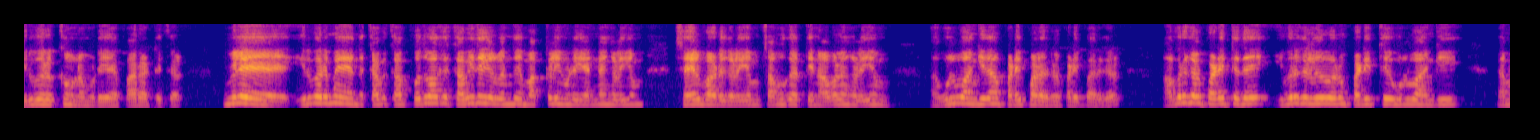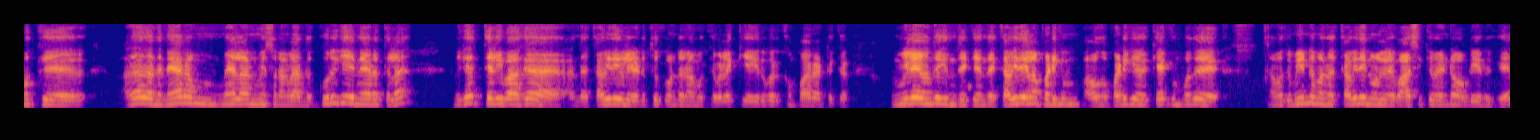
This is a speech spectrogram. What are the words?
இருவருக்கும் நம்முடைய பாராட்டுக்கள். உண்மையிலே இருவருமே இந்த கவி க- பொதுவாக கவிதைகள் வந்து மக்களினுடைய எண்ணங்களையும் செயல்பாடுகளையும் சமூகத்தின் அவலங்களையும் உள்வாங்கி தான் படைப்பாளர்கள் படைப்பார்கள். அவர்கள் படைத்ததை இவர்கள் இருவரும் படித்து உள்வாங்கி நமக்கு அதாவது அந்த நேரம் மேலாண்மை சொன்னாங்களா அந்த குறுகிய நேரத்துல மிக தெளிவாக அந்த கவிதைகளை எடுத்துக்கொண்டு நமக்கு விளக்கிய இருவருக்கும் பாராட்டுக்கள். உண்மையிலே வந்து இன்றைக்கு இந்த கவிதையெல்லாம் படிக்கும் அவங்க படிக்க கேட்கும்போது நமக்கு மீண்டும் அந்த கவிதை நூல்களை வாசிக்க வேண்டும் அப்படின்னு இருக்கு.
